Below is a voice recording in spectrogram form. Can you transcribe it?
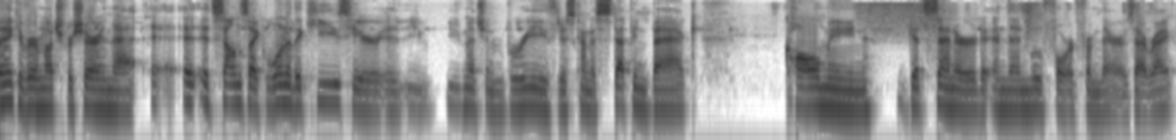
Thank you very much for sharing that. It, it, sounds like one of the keys here is you, you mentioned breathe, just kind of stepping back, calming, get centered, and then move forward from there. Is that right?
